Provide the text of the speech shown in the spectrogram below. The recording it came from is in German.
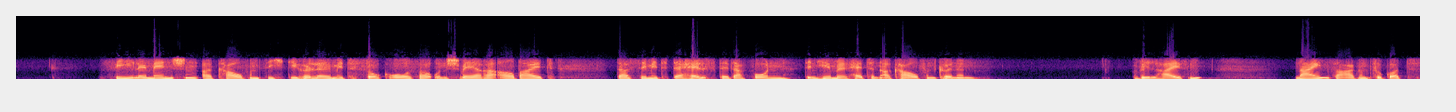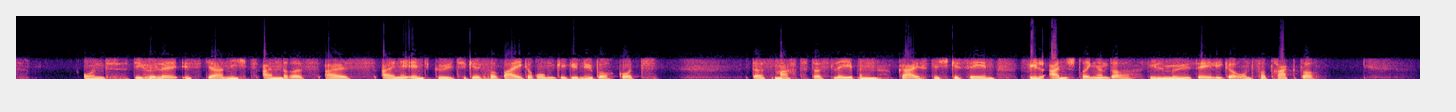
viele Menschen erkaufen sich die Hölle mit so großer und schwerer Arbeit, dass sie mit der Hälfte davon den Himmel hätten erkaufen können. Will heißen, Nein sagen zu Gott und die Hölle ist ja nichts anderes als eine endgültige Verweigerung gegenüber Gott. Das macht das Leben geistig gesehen viel anstrengender, viel mühseliger und vertrackter,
